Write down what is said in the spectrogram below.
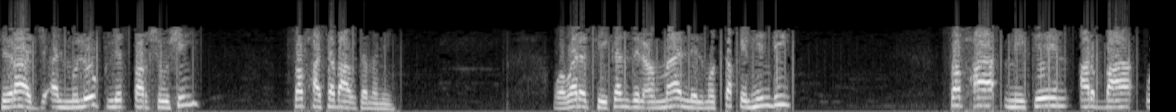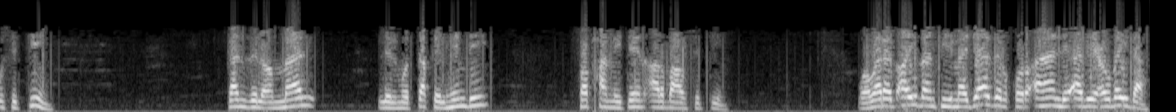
سراج الملوك للطرشوشي صفحة 87 وورد في كنز العمال للمتقي الهندي صفحة 264 كنز العمال للمتقي الهندي صفحة 264 وورد أيضا في مجاز القرآن لأبي عبيدة.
